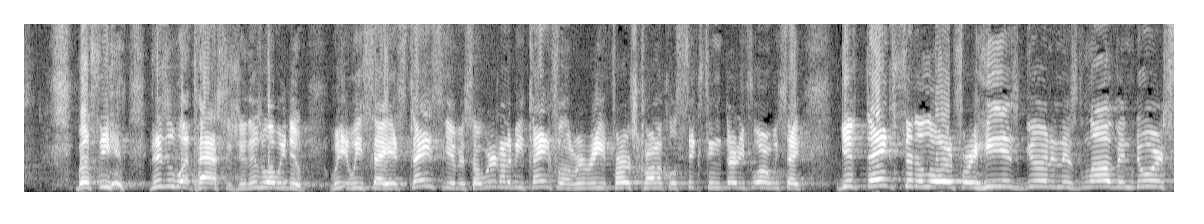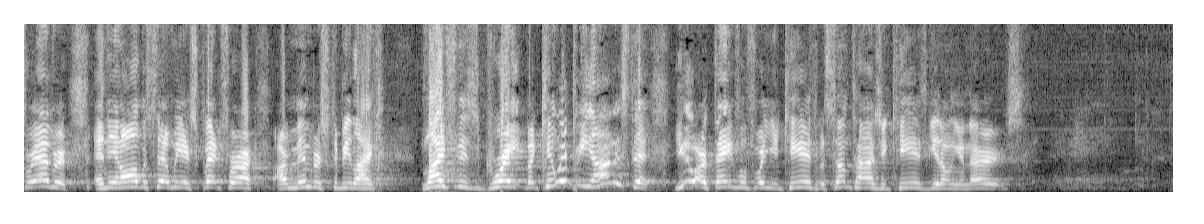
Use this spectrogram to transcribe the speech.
But see, this is what pastors do. This is what we do. We, we say it's Thanksgiving, so we're going to be thankful. And we read First Chronicles 16 34. And we say, Give thanks to the Lord, for he is good and his love endures forever. And then all of a sudden, we expect for our, our members to be like, Life is great, but can we be honest that you are thankful for your kids, but sometimes your kids get on your nerves?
